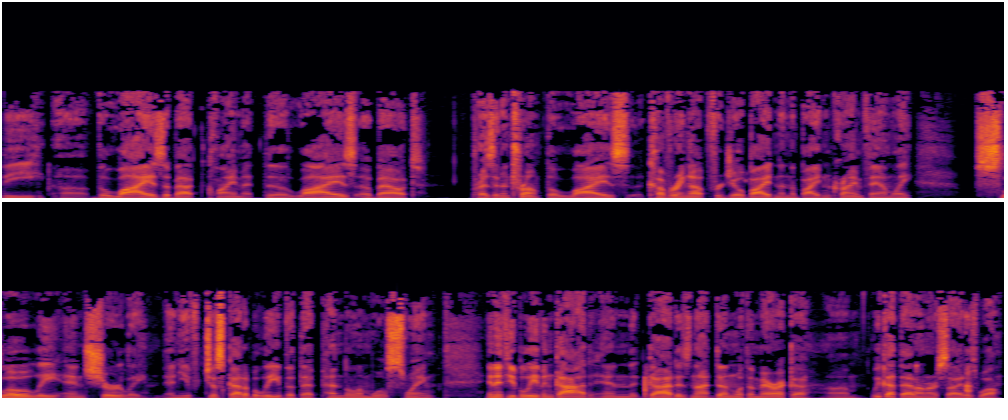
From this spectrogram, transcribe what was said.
the uh, the lies about climate, the lies about President Trump, the lies covering up for Joe Biden and the Biden crime family, slowly and surely. And you've just got to believe that that pendulum will swing. And if you believe in God and that God is not done with America, um, we got that on our side as well.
